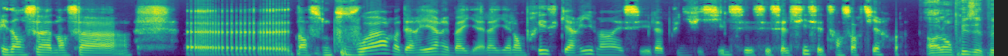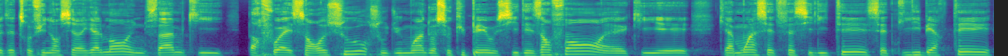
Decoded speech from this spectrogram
et dans sa, dans sa, dans son pouvoir, derrière, et eh ben il y a, il y a l'emprise qui arrive, hein, et c'est la plus difficile, c'est celle-ci, c'est de s'en sortir. Quoi. Alors l'emprise, elle peut être financière également. Une femme qui parfois est sans ressources ou du moins doit s'occuper aussi des enfants, euh, qui est qui a moins cette facilité, cette liberté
